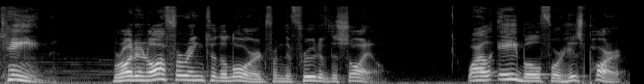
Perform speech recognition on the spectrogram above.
Cain brought an offering to the Lord from the fruit of the soil, while Abel, for his part,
